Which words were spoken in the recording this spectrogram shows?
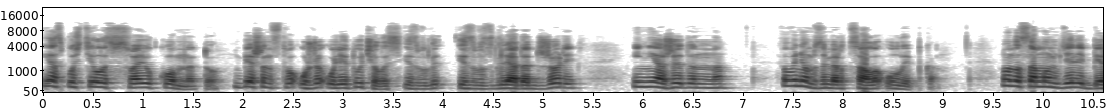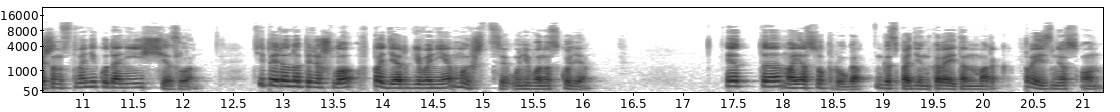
Я спустилась в свою комнату. Бешенство уже улетучилось из, из взгляда Джори, и неожиданно в нем замерцала улыбка. Но на самом деле бешенство никуда не исчезло. Теперь оно перешло в подергивание мышцы у него на скуле. «Это моя супруга, господин Крейтон Марк», – произнес он.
